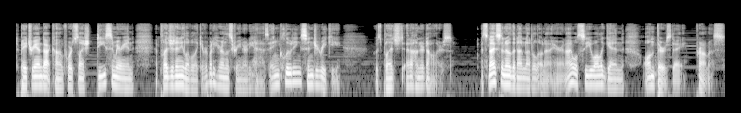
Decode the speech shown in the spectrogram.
to patreon.com forward slash dsumerian and pledge at any level like everybody here on the screen already has, including Sinjariki, who's pledged at $100. It's nice to know that I'm not alone out here, and I will see you all again on Thursday. Promise.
